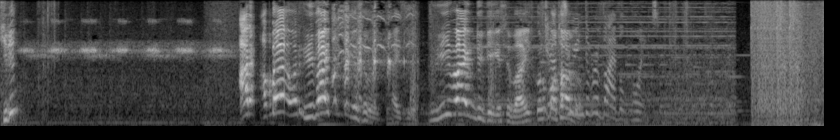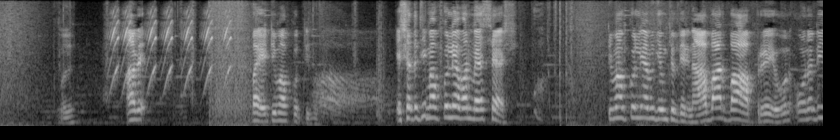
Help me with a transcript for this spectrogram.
কি রে? আরে আবে ওর রিভাইভ দিতে গেছে রিভাইভ দিতে গেছে ভাই কোন কথা হলো। আরে। ভাই টিম আপ করতেছি। এর সাথে টিম আপ করলে আমার ম্যাচ শেষ। টিম আপ করলে আমি গেম খেলতে পারি না। আবার বাপ রে ওনাদি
